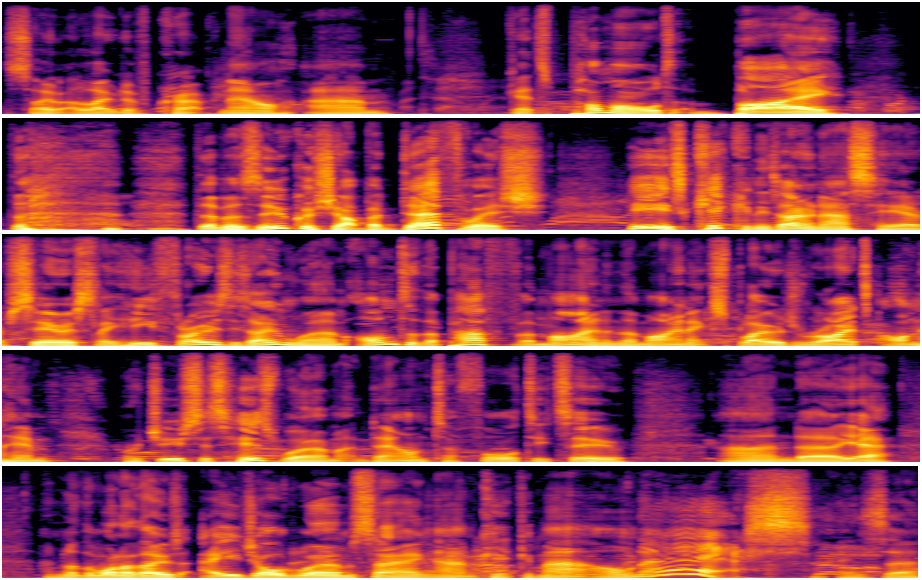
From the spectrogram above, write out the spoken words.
So a load of crap now. Um, gets pummeled by the, the bazooka shot. But Deathwish, he is kicking his own ass here. Seriously, he throws his own worm onto the path of a mine, and the mine explodes right on him, reduces his worm down to 42. And uh, yeah, another one of those age-old worms saying, "I'm kicking my own ass." Is uh,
